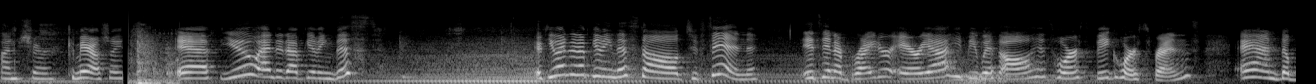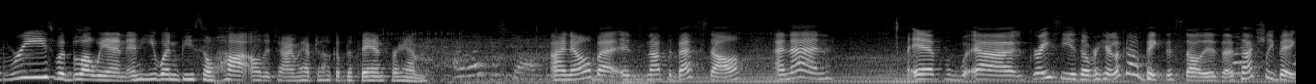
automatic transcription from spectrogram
I'm sure. Come here, I'll show you. If you ended up giving this, if you ended up giving this stall to Finn, it's in a brighter area. He'd be with all his horse, big horse friends, and the breeze would blow in and he wouldn't be so hot all the time. We have to hook up the fan for him. I like this dog. I know, but it's not the best stall. And then if uh, Gracie is over here, look how big this stall is. It's actually big.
